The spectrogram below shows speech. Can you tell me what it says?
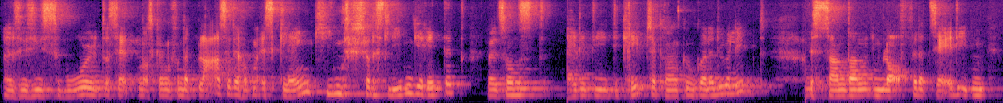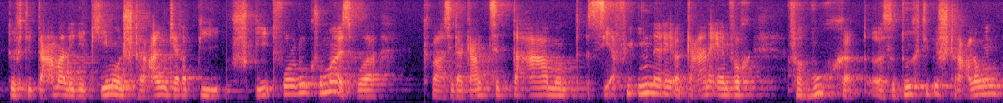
Also es ist sowohl der Seitenausgang von der Blase, der hat mir als Kleinkind schon das Leben gerettet, weil sonst hätte ich die, die Krebserkrankung gar nicht überlebt. Es sind dann im Laufe der Zeit eben durch die damalige Chemo- und Strahlentherapie Spätfolgen gekommen. Es war quasi der ganze Darm und sehr viele innere Organe einfach verwuchert, also durch die Bestrahlungen.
